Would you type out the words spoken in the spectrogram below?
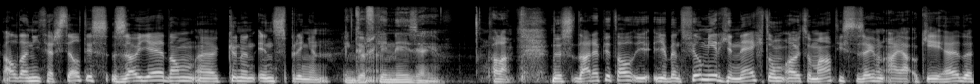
al dan niet hersteld is, zou jij dan uh, kunnen inspringen? Ik durf geen nee zeggen. Dus daar heb je het al. Je, bent veel meer geneigd om automatisch te zeggen van, ah ja, oké, okay,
